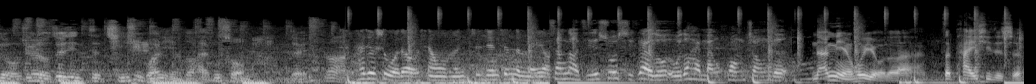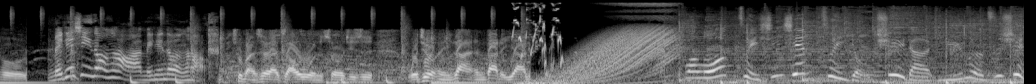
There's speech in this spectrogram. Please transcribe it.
这个我觉得我最近的情绪管理都还不错，对，那他就是我的偶像，我们之间真的没有。香港其实说实在的，我我都还蛮慌张的，难免会有的啦，在拍戏的时候，每天心情都很好啊，每天都很好。出版社来找我的时候，其实我就很大很大的压力。网罗最新鲜、最有趣的娱乐资讯，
